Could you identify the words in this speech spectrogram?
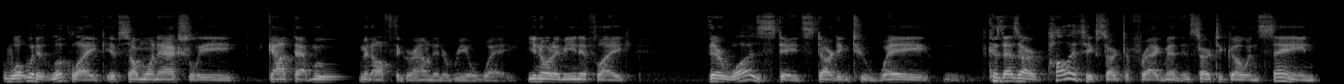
what would it look like if someone actually got that movement off the ground in a real way. You know what I mean? If like there was states starting to weigh because as our politics start to fragment and start to go insane,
